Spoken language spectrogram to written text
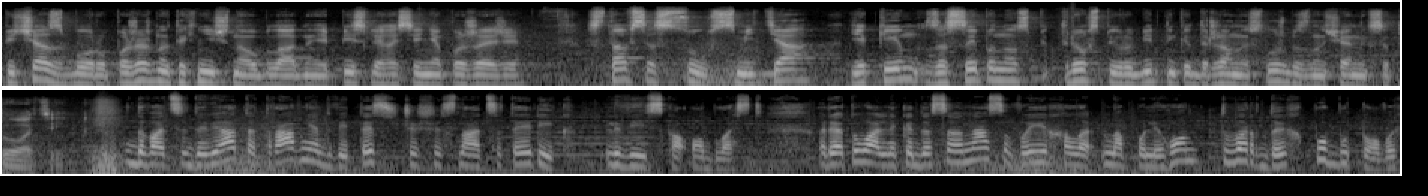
під час збору пожежно-технічного обладнання після гасіння пожежі стався сув сміття, яким засипано трьох співробітників Державної служби з надзвичайних ситуацій. 29 травня 2016 рік. Львівська область. Рятувальники ДСНС виїхали на полігон твердих побутових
